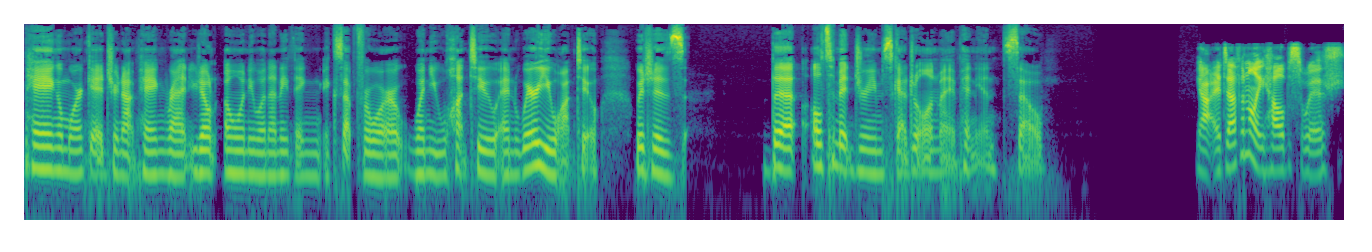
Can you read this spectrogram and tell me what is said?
paying a mortgage, you're not paying rent, you don't owe anyone anything except for when you want to and where you want to, which is the ultimate dream schedule in my opinion. So Yeah, it definitely helps with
